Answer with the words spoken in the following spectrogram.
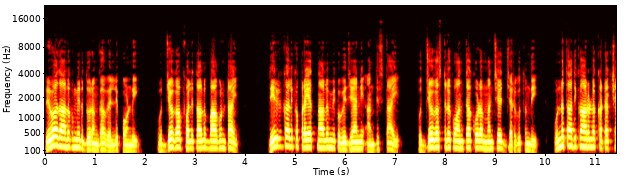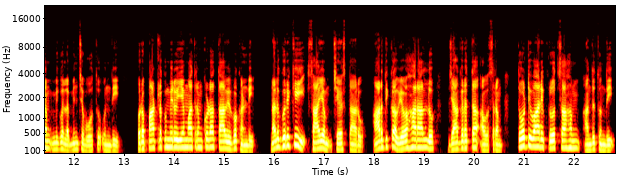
వివాదాలకు మీరు దూరంగా వెళ్ళిపోండి. ఉద్యోగ ఫలితాలు బాగుంటాయి. దీర్ఘకాలిక ప్రయత్నాలు మీకు విజయాన్ని అందిస్తాయి. ఉద్యోగస్తులకు అంతా కూడా మంచి జరుగుతుంది. ఉన్నతాధికారుల కటాక్షం మీకు లభించబోతూ ఉంది. పొరపాట్లకు మీరు ఏమాత్రం కూడా తావివ్వకండి. నలుగురికి సాయం చేస్తారు. ఆర్థిక వ్యవహారాల్లో జాగ్రత్త అవసరం. తోటివారి ప్రోత్సాహం అందుతుంది.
